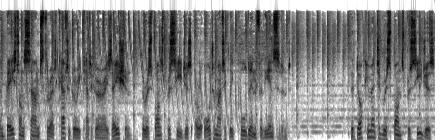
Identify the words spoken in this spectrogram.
and based on SAM's threat category categorization, the response procedures are automatically pulled in for the incident. The documented response procedures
